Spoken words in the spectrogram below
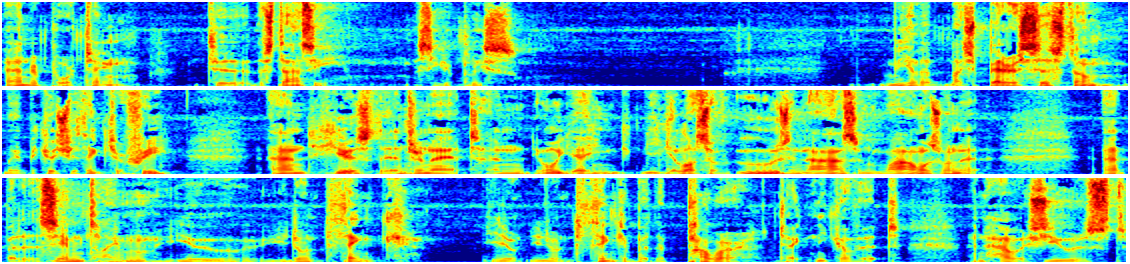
and reporting to the Stasi, the secret police. We have a much better system because you think you're free and here's the internet, and oh yeah, you, you get lots of oohs and ahs and wows on it, uh, but at the same time, you you don't think you don't you don't think about the power technique of it and how it's used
